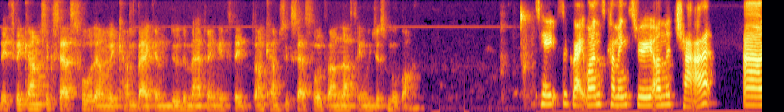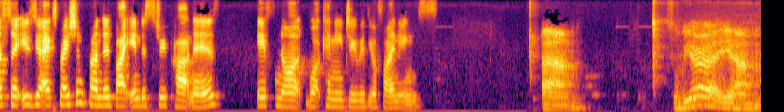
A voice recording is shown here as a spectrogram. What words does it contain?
If they come successful, then we come back and do the mapping. If they don't come successful, we found nothing, we just move on. Heaps of great ones coming through on the chat. Uh, so, is your exploration funded by industry partners? If not, what can you do with your findings? Um, so we are a um,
